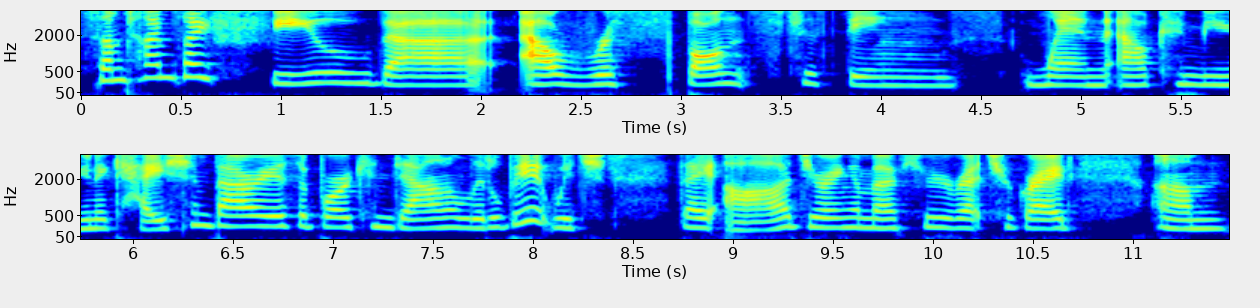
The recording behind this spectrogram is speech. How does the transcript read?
sometimes I feel that our response to things when our communication barriers are broken down a little bit, which they are during a Mercury retrograde, um,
